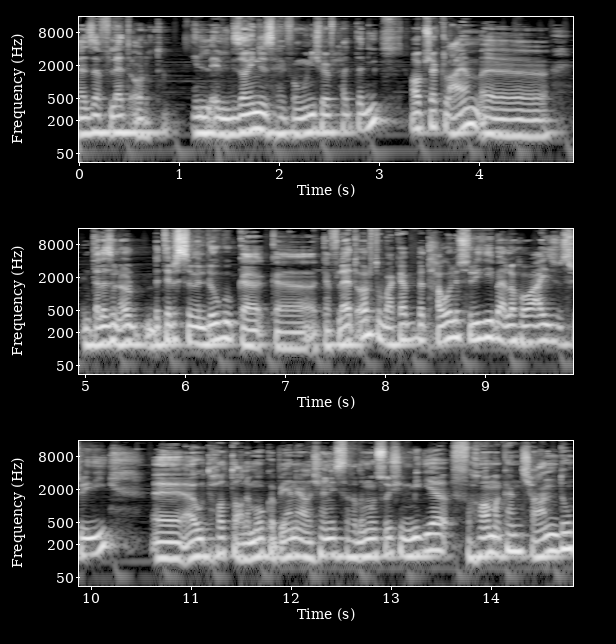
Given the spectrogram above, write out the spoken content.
as flat art ال designers هيفهموني شوية في الحتة دي. هو بشكل عام آه أنت لازم الأول بترسم اللوجو ك ك ك flat art وبعد كده بتحوله 3D بقى لو هو عايزه 3D آه أو تحطه على mockup يعني علشان يستخدموه ال social media فهو ما كانش عنده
